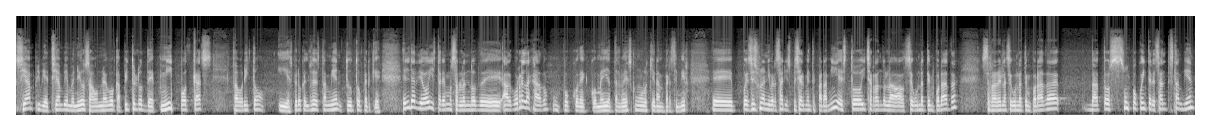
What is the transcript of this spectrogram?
Sean, sean bienvenidos a un nuevo capítulo de mi podcast favorito y espero que ustedes también, tuto, porque el día de hoy estaremos hablando de algo relajado, un poco de comedia tal vez, como lo quieran percibir. Eh, pues es un aniversario especialmente para mí, estoy cerrando la segunda temporada, cerraré la segunda temporada, datos un poco interesantes también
